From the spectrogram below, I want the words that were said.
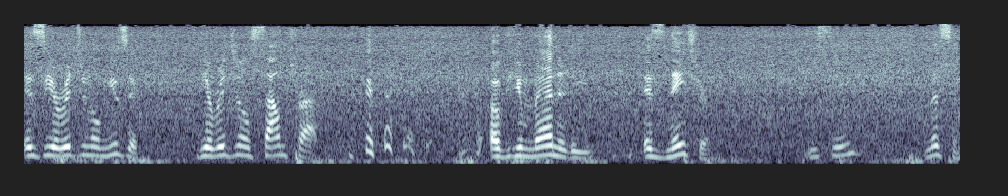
is the original music, the original soundtrack of humanity is nature. You see? Listen.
